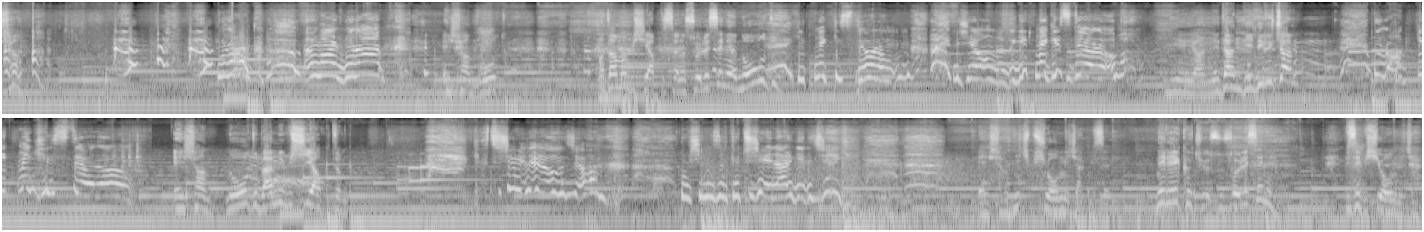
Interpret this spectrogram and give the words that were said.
Eyşan! Ömer bırak. Eyşan ne oldu? Adam mı bir şey yaptı sana? Söylesene ne oldu? Gitmek istiyorum. Bir şey olmadı. Gitmek istiyorum. Niye ya? Neden? Delireceğim. Bırak gitmek istiyorum. Eyşan ne oldu? Ben mi bir şey yaptım? Kötü şeyler olacak. Başımıza kötü şeyler gelecek. Eyşan hiçbir şey olmayacak bize. Nereye kaçıyorsun? Söylesene. Bize bir şey olmayacak.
